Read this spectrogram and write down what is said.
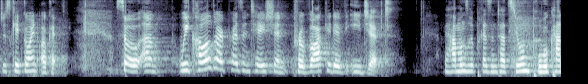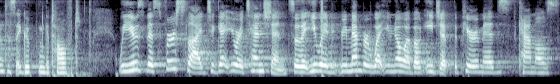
Just keep going? Okay. So um, we called our presentation Provocative Egypt. Wir haben unsere Präsentation Provokantes Ägypten getauft. We used this first slide to get your attention so that you would remember what you know about Egypt the pyramids, camels.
